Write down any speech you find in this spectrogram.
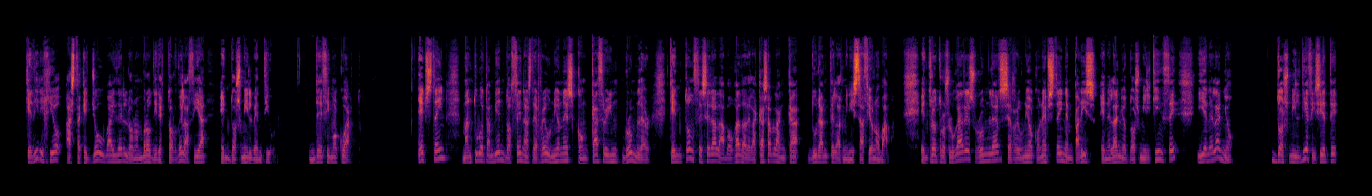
que dirigió hasta que Joe Biden lo nombró director de la CIA en 2021. Décimo cuarto. Epstein mantuvo también docenas de reuniones con Catherine Rumler, que entonces era la abogada de la Casa Blanca durante la administración Obama. Entre otros lugares, Rumler se reunió con Epstein en París en el año 2015 y en el año 2017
